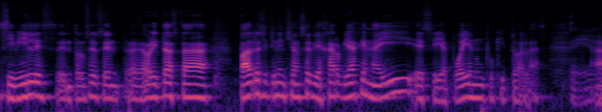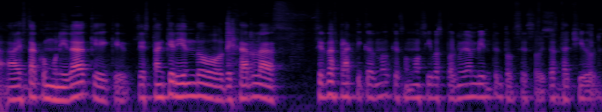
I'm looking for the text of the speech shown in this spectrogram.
civiles, entonces en- ahorita está padre si tienen chance de viajar, viajen ahí este, y apoyen un poquito a las Sí, a, a esta comunidad que, que se están queriendo dejar las ciertas prácticas, ¿no? Que son nocivas para el medio ambiente, entonces ahorita está chido el,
